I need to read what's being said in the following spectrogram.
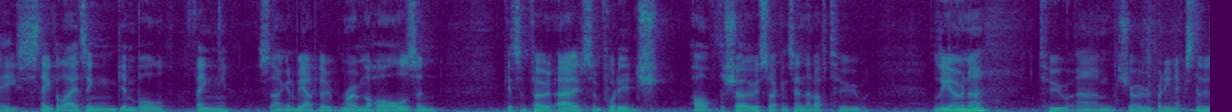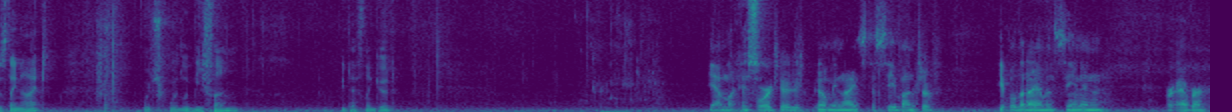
a stabilizing gimbal thing. So I'm going to be able to roam the halls and get some pho- uh, some footage of the show, so I can send that off to Leona to um, show everybody next Thursday night, which will be fun. Be definitely good. Yeah, I'm looking Yes. forward to it. It'll be nice to see a bunch of people that I haven't seen in forever.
